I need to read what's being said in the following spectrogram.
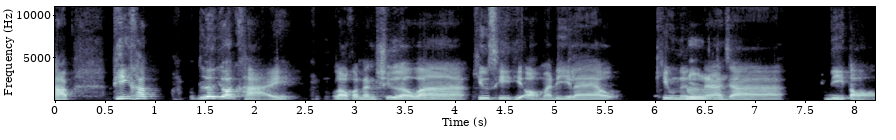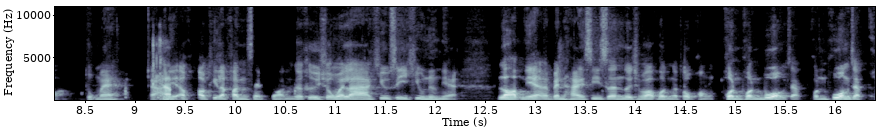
ครับพี่ครับเรื่องยอดขายเราก็นั่งเชื่อว่า Q4 ที่ออกมาดีแล้ว Q1 อืมน่าจะดีต่อ ถูกไหมแต่อันนี้เอาเอาทีละคอนเซ็ปต์ก่อนก็คือช่วงเวลา Q4 Q1 เนี่ย รอบเนี้ยมันเป็นไฮซีซันโดยเฉพาะผลกระทบของผลผลบวกจากผลพวงจากโค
